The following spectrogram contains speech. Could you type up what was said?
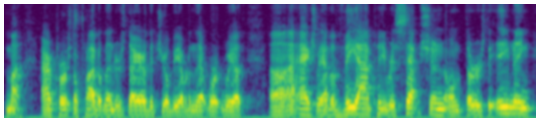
my our personal private lenders there that you'll be able to network with. Uh, I actually have a VIP reception on Thursday evening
